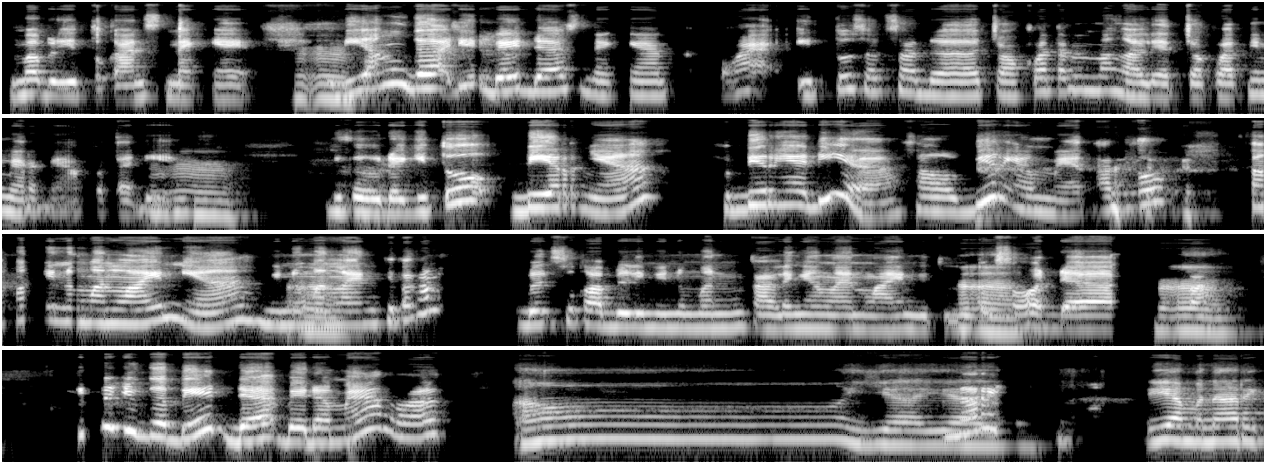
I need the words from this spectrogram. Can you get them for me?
Mbak beli itu kan snacknya. Mm Dia enggak, dia beda snacknya. Pokoknya itu satu ada coklat, tapi Mbak nggak lihat coklatnya mereknya apa tadi. Mm Gitu udah gitu, birnya, birnya dia sama bir yang met atau sama minuman lainnya, minuman uh. lain kita kan suka beli minuman kaleng yang lain-lain gitu, untuk soda. Uh. Itu juga beda, beda merek. Oh, iya iya. Menarik. Iya. Iya menarik.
